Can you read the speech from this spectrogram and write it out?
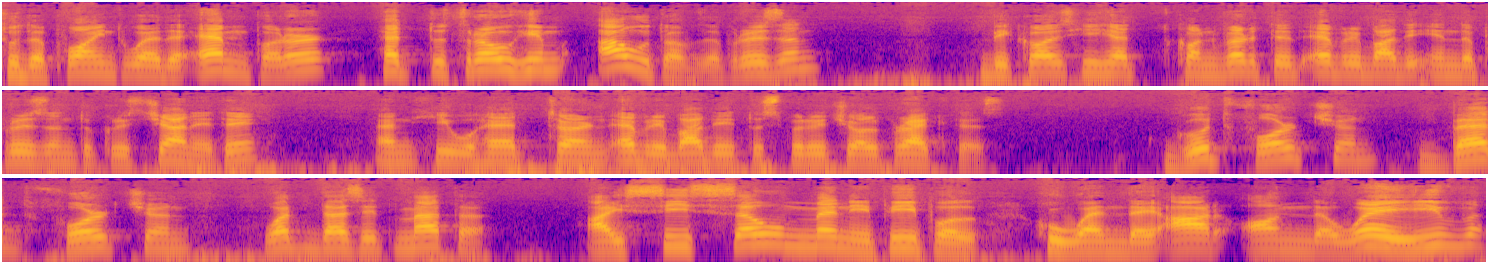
To the point where the emperor had to throw him out of the prison because he had converted everybody in the prison to Christianity and he had turned everybody to spiritual practice. Good fortune, bad fortune, what does it matter? I see so many people who, when they are on the wave,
